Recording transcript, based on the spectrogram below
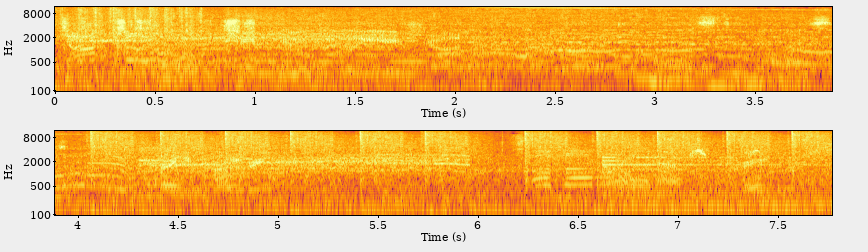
Double kill! Humiliation! Moist, moist. Are you hungry? I'll have some Pringles.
